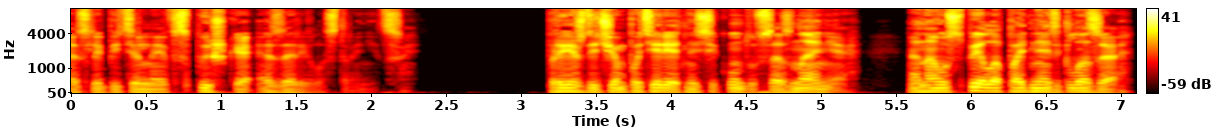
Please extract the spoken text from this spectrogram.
ослепительная вспышка озарила страницы. Прежде чем потерять на секунду сознание, она успела поднять глаза.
